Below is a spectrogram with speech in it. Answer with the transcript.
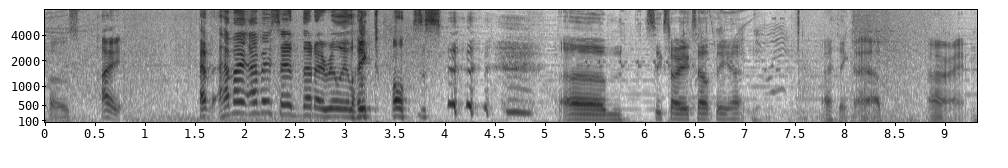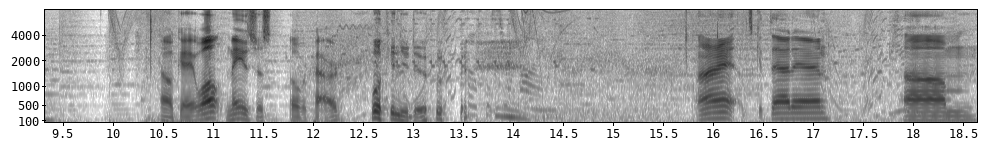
pose. I have have I have I said that I really liked Wallace's um six REX outfit yet? I think I have. All right. Okay, well, May's just overpowered. What can you do? Alright, let's get that in. Um,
